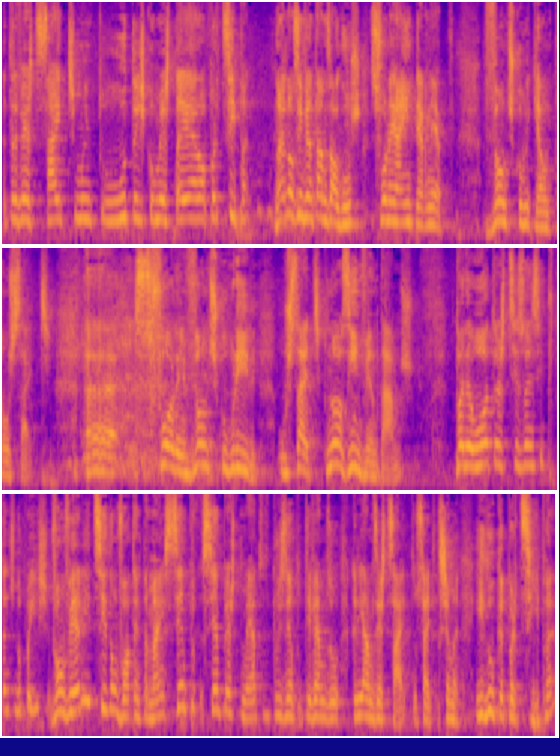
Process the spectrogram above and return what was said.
através de sites muito úteis como este Aero Participa. É? Nós inventámos alguns. Se forem à internet, vão descobrir que é onde estão os sites. Uh, se forem, vão descobrir os sites que nós inventámos para outras decisões importantes do país. Vão ver e decidam, votem também. Sempre, sempre este método. Por exemplo, tivemos criámos este site, o site que se chama Educa Participa,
